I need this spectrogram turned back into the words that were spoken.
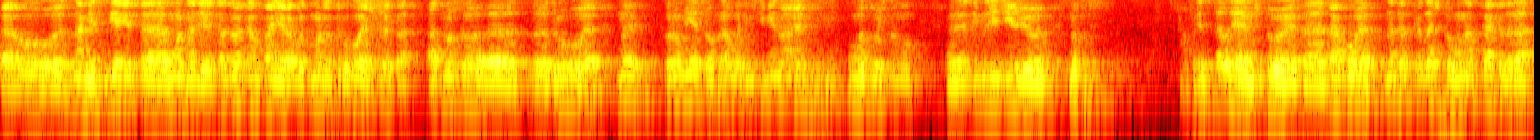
э, с нами свериться, можно ли с одной компанией работать, можно с другой, что это одно, что э, другое. Мы, кроме этого, проводим семинары по точному э, земледелию. Мы представляем, что это такое. Надо сказать, что у нас кафедра,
